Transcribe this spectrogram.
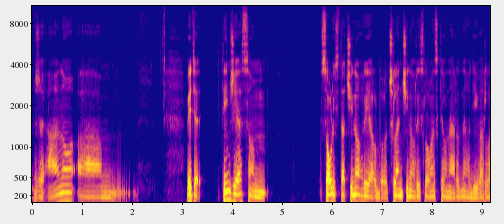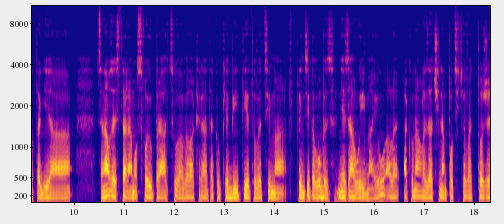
Že áno a viete, tým, že ja som solista činohry alebo člen činohry Slovenského národného divadla, tak ja sa naozaj starám o svoju prácu a veľakrát ako keby tieto veci ma v princípe vôbec nezaujímajú, ale ako náhle začínam pociťovať to, že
